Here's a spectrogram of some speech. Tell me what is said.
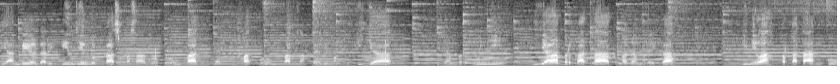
diambil dari Injil Lukas pasal 24 ayat 44 sampai 53 yang berbunyi ia berkata kepada mereka inilah perkataanku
